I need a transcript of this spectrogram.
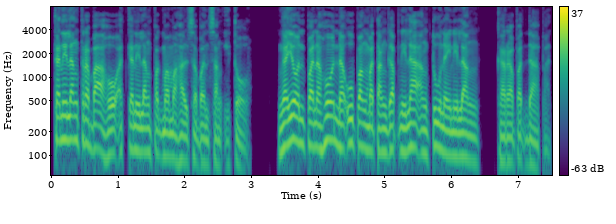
kanilang trabaho at kanilang pagmamahal sa bansang ito. Ngayon panahon na upang matanggap nila ang tunay nilang karapat-dapat.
